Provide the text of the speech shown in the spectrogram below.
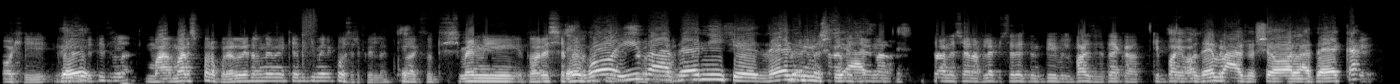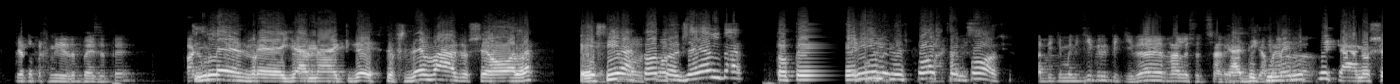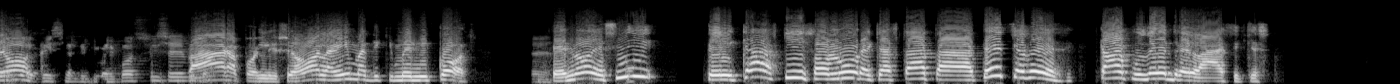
Όχι, Δε- ε, γιατί ήθελα... Μα, μ' άρεσε πάρα πολύ, αλλά ήθελα να είμαι και αντικειμενικός, ρε φίλε. Εντάξει, το τι σημαίνει, το αρέσει σε μένα, Εγώ δεν σημαίνει είδα, ότι δεν είχε, δεν Δεν είναι σαν εσένα, ενθουσιάστηκε. σαν εσένα βλέπεις Resident Evil, βάζεις 10 και πάει ο Εγώ δεν βάζω σε όλα 10. και, και το παιχνίδι δεν παίζεται. Τι λες βρε Γιαννάκη, δεν, δεν βάζω σε όλα. Εσύ Αυτό, αυτό αυτό. το Zelda το περίμενες πώς να και κάνεις- πώς. Αντικειμενική κριτική, δεν θα λες ότι σ' αρέσει. Για μένα, Αντικειμενική κάνω σε δεν όλα. Είσαι αντικειμενικός, είσαι... Πάρα πολύ σε όλα είμαι αντικειμενικός. Ε. Ενώ εσύ τελικά αυτή η θολούρα και αυτά τα τέτοια δεν, κάπου δεν τρελάθηκες.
